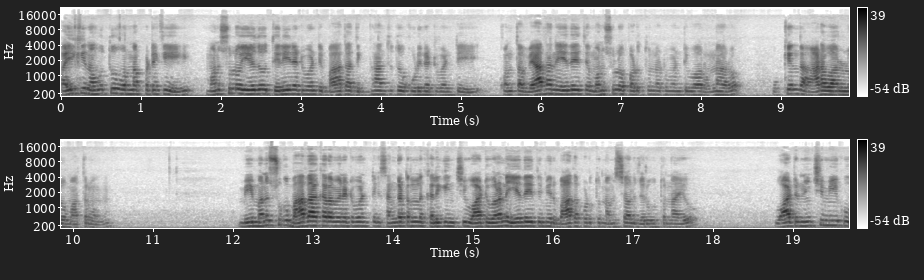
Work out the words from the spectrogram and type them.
పైకి నవ్వుతూ ఉన్నప్పటికీ మనసులో ఏదో తెలియనటువంటి బాధ దిగ్భ్రాంతితో కూడినటువంటి కొంత వేదన ఏదైతే మనసులో పడుతున్నటువంటి వారు ఉన్నారో ముఖ్యంగా ఆడవారిలో మాత్రం మీ మనసుకు బాధాకరమైనటువంటి సంఘటనలు కలిగించి వాటి వలన ఏదైతే మీరు బాధపడుతున్న అంశాలు జరుగుతున్నాయో వాటి నుంచి మీకు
